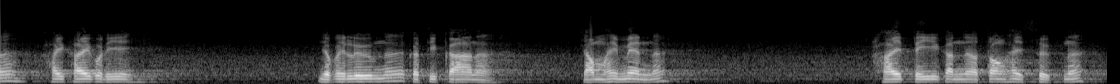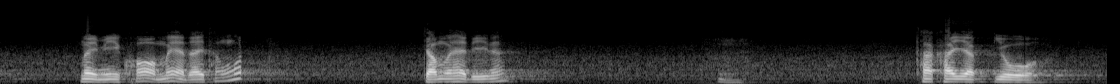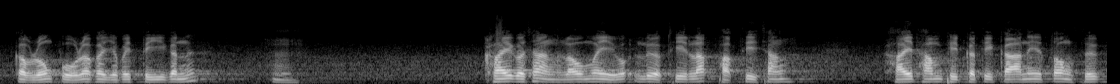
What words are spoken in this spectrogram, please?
นะใครๆก็ดี อย่าไปลืมนะกติกานะจำให้แม่นนะ ใครตีกันนะต้องให้ศึกนะ ไม่มีข้อแม่ใดทั้งหมดจำไว้ให้ดีนะ ถ้าใครอยากอยู่กับหลวงปู่แล้วก็อย่าไปตีกันนะ ใครก็ช่าง เราไม่เลือกที่รักผักที่ชัง ใครทำผิดกติกานี่ต้องซึก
